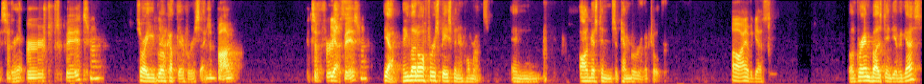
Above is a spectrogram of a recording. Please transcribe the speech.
It's a Grant. first baseman. sorry, you broke Yes. up there for a second. it Bob? It's a first Yes. baseman. Yeah, he led all first basemen in home runs in August and September and October. Oh, I have a guess. Well, Graham buzzed in. Do you have a guess?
